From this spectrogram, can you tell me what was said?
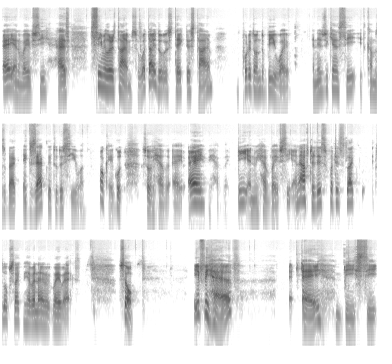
A and wave C has similar time. So what I do is take this time, put it on the B wave. And as you can see, it comes back exactly to the C one. Okay, good. So we have a A, we have wave B, and we have wave C. And after this, what it's like, it looks like we have a uh, wave X. So if we have A, B, C,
